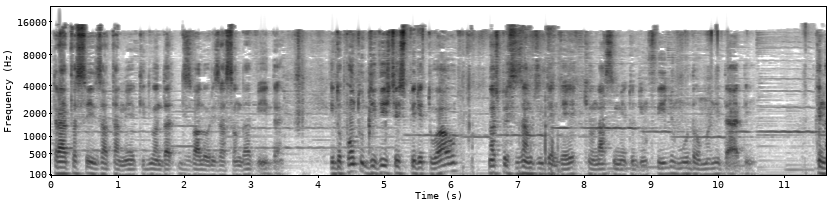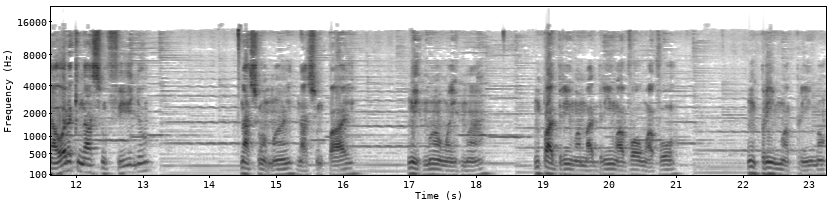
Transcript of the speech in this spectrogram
Trata-se exatamente de uma desvalorização da vida. E do ponto de vista espiritual, nós precisamos entender que o nascimento de um filho muda a humanidade. Porque na hora que nasce um filho, nasce uma mãe, nasce um pai, um irmão, uma irmã, um padrinho, uma madrinha, um avó, um avô, um primo, uma prima,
